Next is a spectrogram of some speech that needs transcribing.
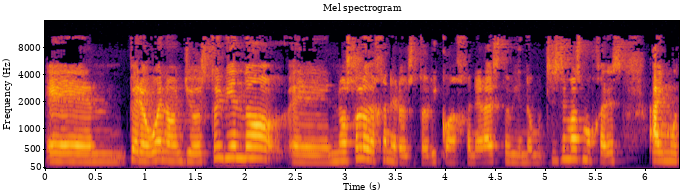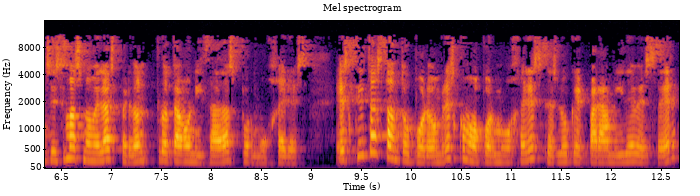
Em, pero bueno, yo estoy viendo eh, no solo de género histórico, en general estoy viendo muchísimas mujeres, hay muchísimas novelas, perdón, protagonizadas por mujeres escritas tanto por hombres como por mujeres, que es lo que para mí debe ser.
